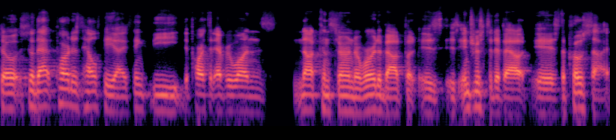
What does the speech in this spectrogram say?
so so that part is healthy. I think the the part that everyone's not concerned or worried about, but is is interested about is the pro side.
